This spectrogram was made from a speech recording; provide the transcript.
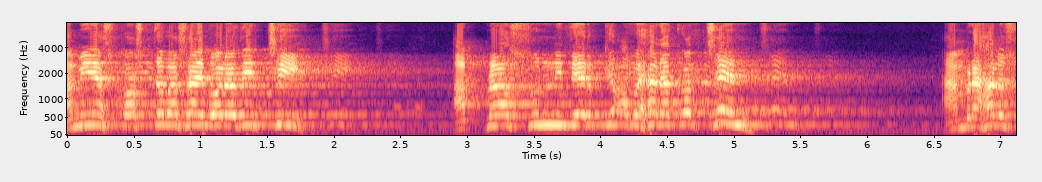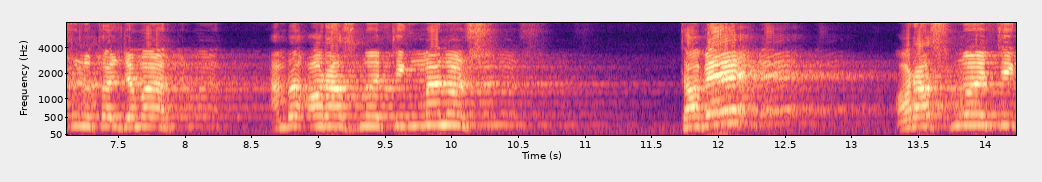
আমি স্পষ্ট ভাষায় বলে দিচ্ছি, আপনারা সুন্নিদেরকে অবহেলা করছেন। আমরা হলো সুন্নতল জামাত, আমরা অরাজনৈতিক মানুষ। তবে অরাজনৈতিক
